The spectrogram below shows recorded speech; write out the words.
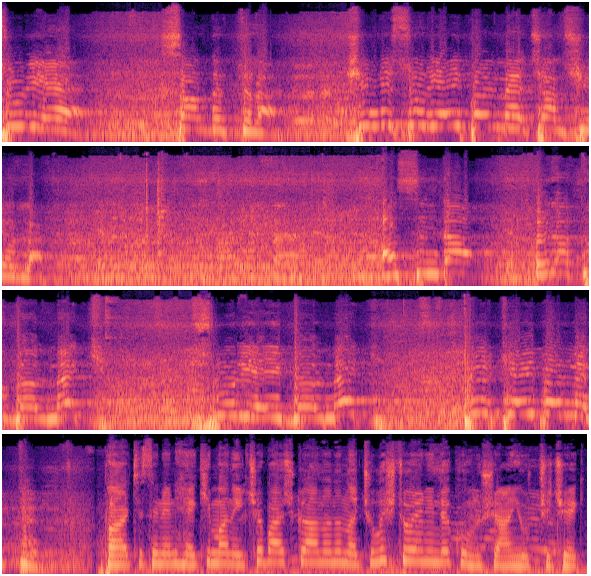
Suriye'ye saldırttılar. Şimdi Suriye'yi bölmeye çalışıyorlar. Partisinin Hekiman ilçe başkanlığının açılış töreninde konuşan Yurtçiçek,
